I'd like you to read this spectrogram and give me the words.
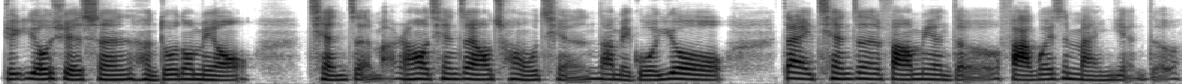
就留学生很多都没有签证嘛，然后签证要抽签，那美国又在签证方面的法规是蛮严的，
